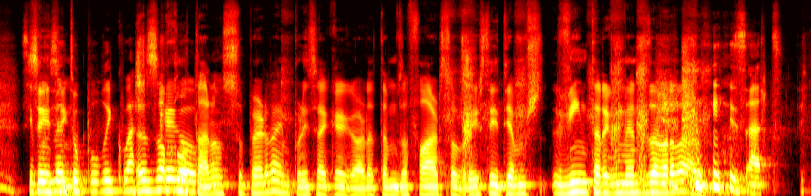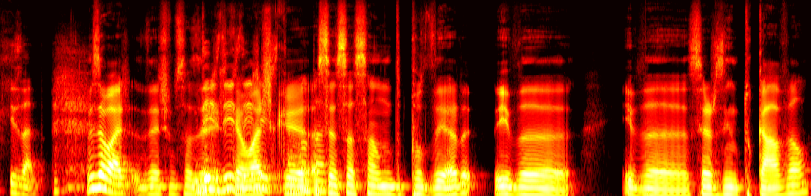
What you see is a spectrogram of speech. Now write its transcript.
Simplesmente sim. o público acho Eles ocultaram super bem, por isso é que agora estamos a falar sobre isto e temos 20 argumentos da verdade. exato, exato. Mas eu acho, deixa-me só dizer Diz, isto, diz, que eu acho que a sensação de poder e de, e de seres intocável,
